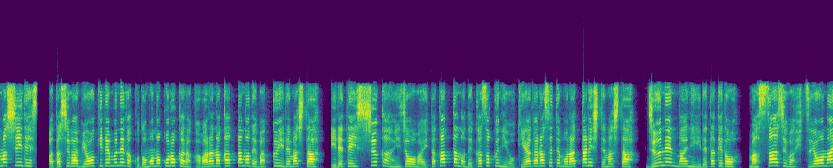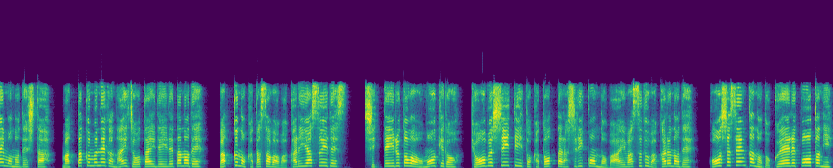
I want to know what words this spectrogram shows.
ましいです。私は病気で胸が子供の頃から変わらなかったのでバッグ入れました。入れて1週間以上は痛かったので家族に起き上がらせてもらったりしてました。10年前に入れたけど、マッサージは必要ないものでした。全く胸がない状態で入れたので、バッグの硬さはわかりやすいです。知っているとは思うけど、胸部 CT とか取ったらシリコンの場合はすぐわかるので、放射線科の毒影レポートに、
